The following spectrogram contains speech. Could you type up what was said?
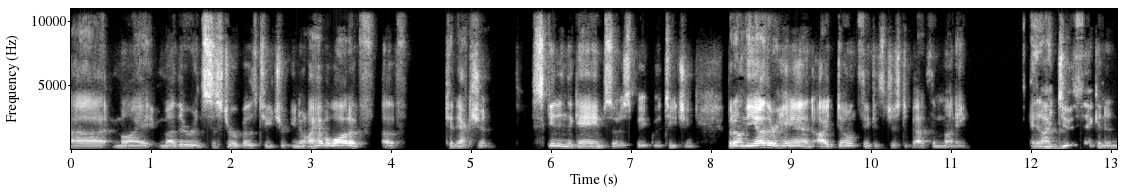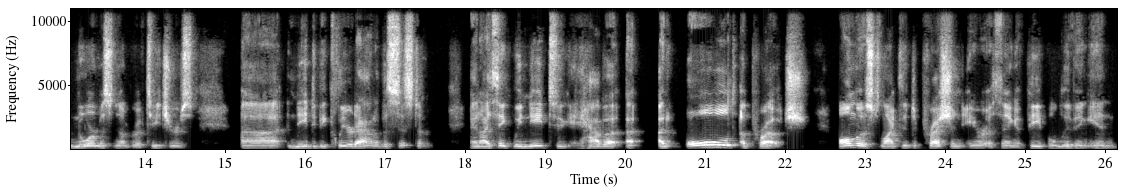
uh, my mother and sister are both teachers. You know, I have a lot of of connection skin in the game, so to speak, with teaching. But on the other hand, I don't think it's just about the money. And mm-hmm. I do think an enormous number of teachers uh, need to be cleared out of the system. And I think we need to have a, a an old approach, almost like the Depression era thing of people living in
